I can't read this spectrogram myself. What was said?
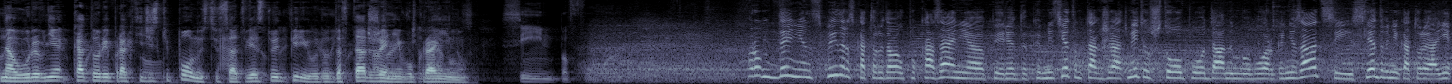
на уровне, который практически полностью соответствует периоду до вторжения в Украину. Ром Дэниен Спидерс, который давал показания перед комитетом, также отметил, что по данным его организации, исследований, которые они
